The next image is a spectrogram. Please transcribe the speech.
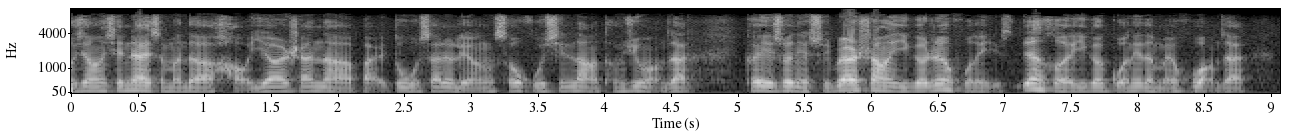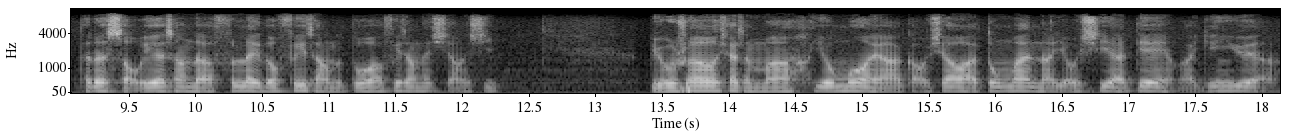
不像现在什么的好一二三呐，百度、三六零、搜狐、新浪、腾讯网站，可以说你随便上一个任何的任何一个国内的门户网站，它的首页上的分类都非常的多，非常的详细。比如说像什么幽默呀、搞笑啊、动漫呐、游戏啊、电影啊、音乐啊，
